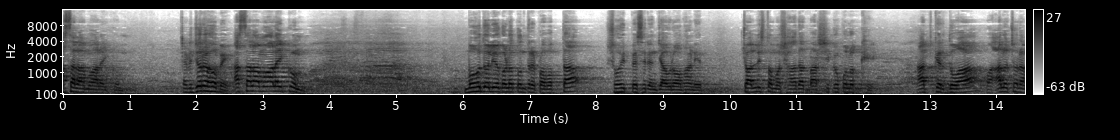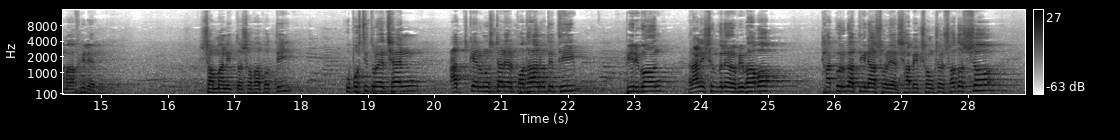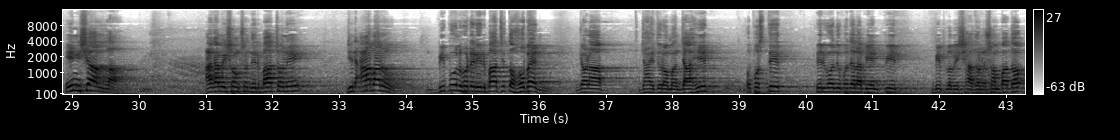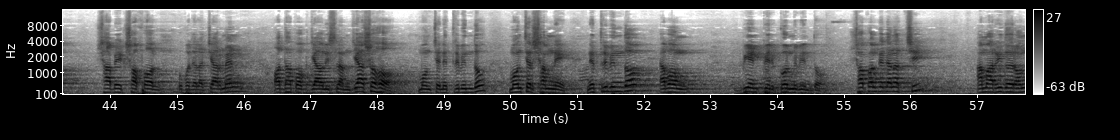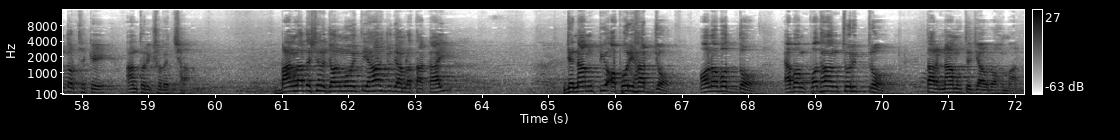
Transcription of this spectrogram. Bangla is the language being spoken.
আসসালামু আলাইকুম। একটু জোরে হবে। আসসালামু আলাইকুম। বহুদলীয় গণতন্ত্রের প্রবক্তা শহীদ প্রেসিডেন্ট জিয়াউর রহমানের চল্লিশতম শাহাদাত বার্ষিকী উপলক্ষে আজকের দোয়া ও আলোচনা মাহফিলের সম্মানিত সভাপতি উপস্থিত রয়েছেন আজকের অনুষ্ঠানের প্রধান অতিথি পীরগঞ্জ রানীশঙ্গলের অভিভাবক ঠাকুরগা তিন আসনের সাবেক সংসদ সদস্য। ইনশাআল্লাহ আগামী সংসদ নির্বাচনে যিনি আবারও বিপুল ভোটে নির্বাচিত হবেন, জনাব জাহিদুর রহমান জাহিদ, উপস্থিত পীরগঞ্জ উপজেলা বিএনপির বিপ্লবী সাধারণ সম্পাদক, সাবেক সফল উপজেলা চেয়ারম্যান, অধ্যাপক জিয়াউল ইসলাম জিয়াসহ মঞ্চে নেতৃবৃন্দ, মঞ্চের সামনে নেতৃবৃন্দ এবং বিএনপির কর্মীবৃন্দ। সকলকে জানাচ্ছি আমার হৃদয়ের অন্তর থেকে আন্তরিক শুভেচ্ছা। বাংলাদেশের জন্ম ইতিহাস যদি আমরা তাকাই, যে নামটি অপরিহার্য, অনবদ্য এবং প্রধান চরিত্র, তার নাম হচ্ছে জিয়াউর রহমান।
